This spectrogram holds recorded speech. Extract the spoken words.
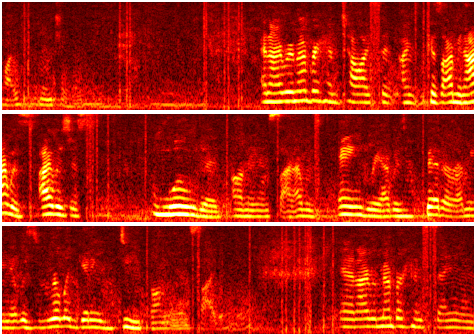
life eventually. And I remember him tell I said because I, I mean I was I was just wounded on the inside. I was angry. I was bitter. I mean it was really getting deep on the inside of me. And I remember him saying,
